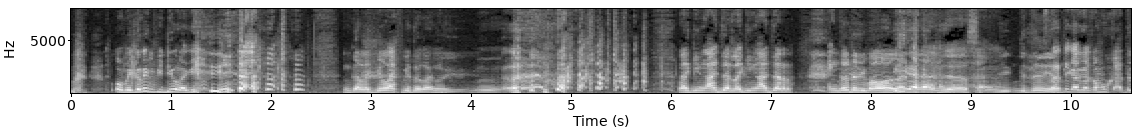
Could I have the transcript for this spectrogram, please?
Omega yang video lagi. Enggak lagi live gitu kan. Oh, iya. Uh. lagi ngajar, lagi ngajar. Angle dari bawah kan. Iya. anjir. Gitu ya. Berarti kagak kebuka tuh.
